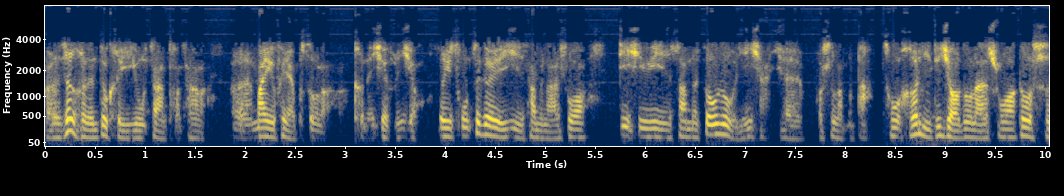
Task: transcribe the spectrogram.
呃，任何人都可以用这样套餐了，呃，漫游费也不收了。可能性很小，所以从这个意义上面来说，电信运营商的收入影响也不是那么大。从合理的角度来说，都是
